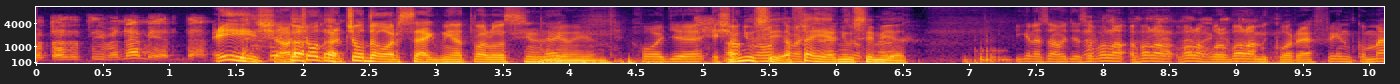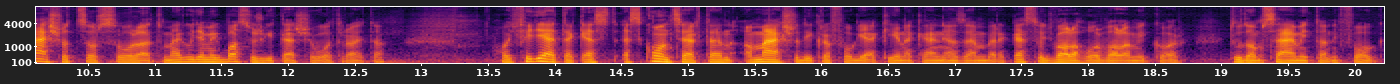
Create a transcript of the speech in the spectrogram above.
volt az a címe? Nem értem. És a csoda, a csoda ország miatt valószínűleg. Igen, igen. Hogy, eh, és A, nyuszi, a mondtam fehér nyuszi miatt. Igen, ez a, hogy ez a vala, vala, valahol valamikor refrén, amikor másodszor szólalt meg, ugye még basszusgitár se volt rajta, hogy figyeltek, ezt, ezt koncerten a másodikra fogják énekelni az emberek. Ezt, hogy valahol valamikor tudom számítani fog.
